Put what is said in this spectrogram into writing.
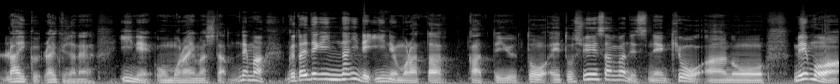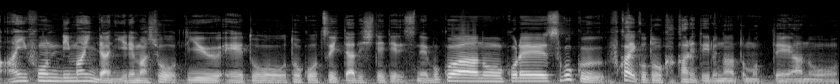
ライク、ライクじゃない、いいねをもらいました。で、まあ、具体的に何でいいねをもらったかっていうと、えっ、ー、と、周平さんがですね、今日、あの、メモは iPhone リマインダーに入れましょうっていう、えっ、ー、と、投稿をツイッターでしててですね、僕は、あの、これ、すごく深いことを書かれているなと思って、あの、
